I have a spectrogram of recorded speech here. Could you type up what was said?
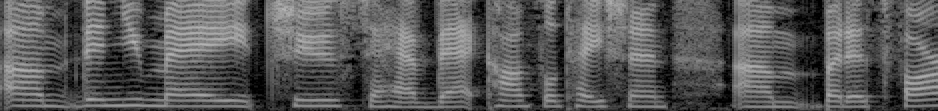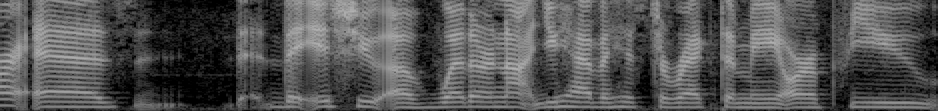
um, then you may choose to have that consultation. Um, but as far as the issue of whether or not you have a hysterectomy or if you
